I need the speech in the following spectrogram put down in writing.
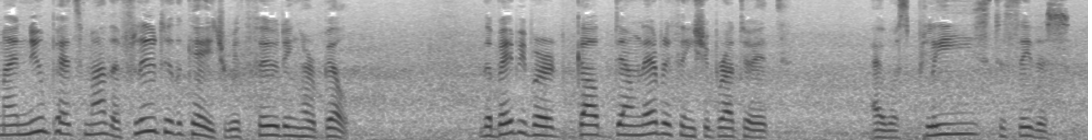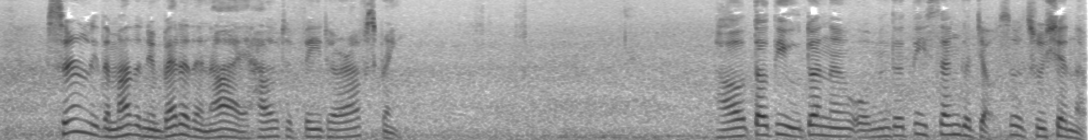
my new pet's mother flew to the cage with food in her bill. The baby bird gulped down everything she brought to it. I was pleased to see this. Certainly, the mother knew better than I how to feed her offspring. 好，到第五段呢，我们的第三个角色出现了。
